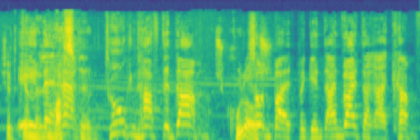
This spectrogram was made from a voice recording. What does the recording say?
Ich hätte gerne eine Maske. Herren, tugendhafte Damen. Sieht cool aus. Schon bald beginnt ein weiterer Kampf.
